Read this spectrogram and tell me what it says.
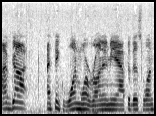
I've got, I think, one more run in me after this one.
